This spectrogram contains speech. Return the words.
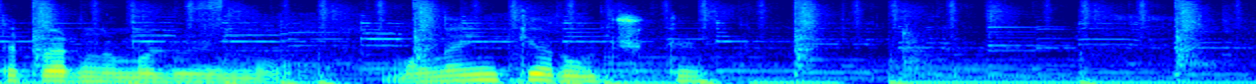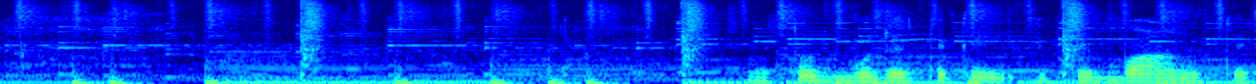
Тепер намалюємо маленькі ручки. Тут буде такий іти бантик.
